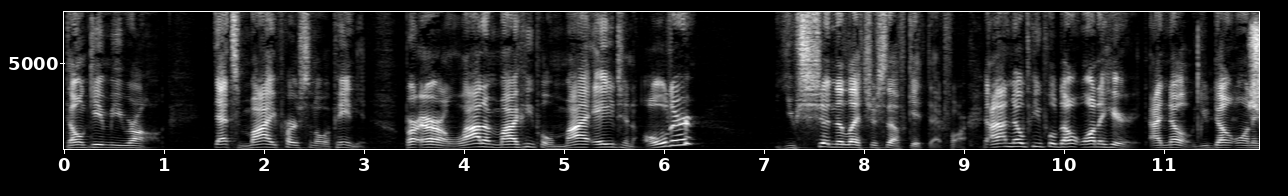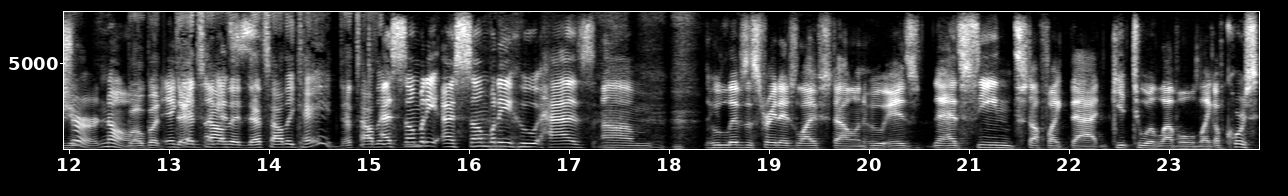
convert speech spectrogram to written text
Don't get me wrong. That's my personal opinion. But there are a lot of my people my age and older you shouldn't have let yourself get that far. I know people don't want to hear it. I know you don't want to sure, hear it. Sure, no. But, but that's how they, that's how they came. That's how they As somebody as somebody who has um who lives a straight edge lifestyle and who is has seen stuff like that get to a level like of course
